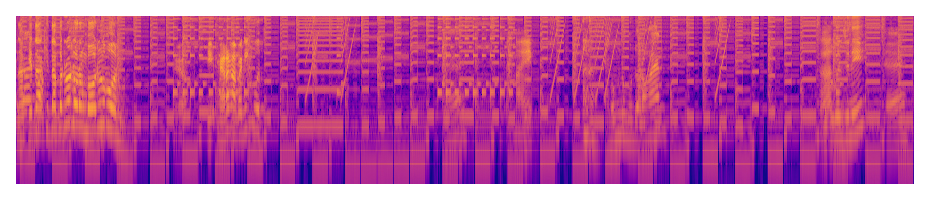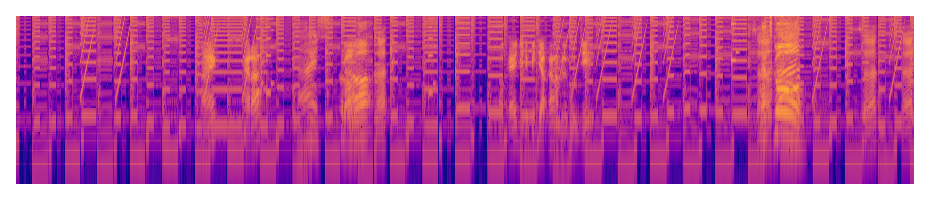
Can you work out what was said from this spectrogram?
Nah, kita kita berdua dorong bawah dulu, Bun. Ih, merah ngapain ikut? Naik. Gue menunggu dorongan. Tungguin sini. Oke, Naik, merah, nice. dorong. Oke, jadi pijakan ambil kunci. Set. Let's go. Set, set,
